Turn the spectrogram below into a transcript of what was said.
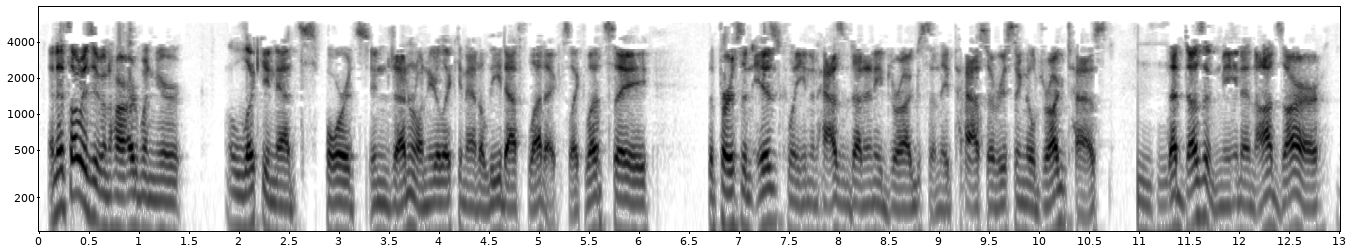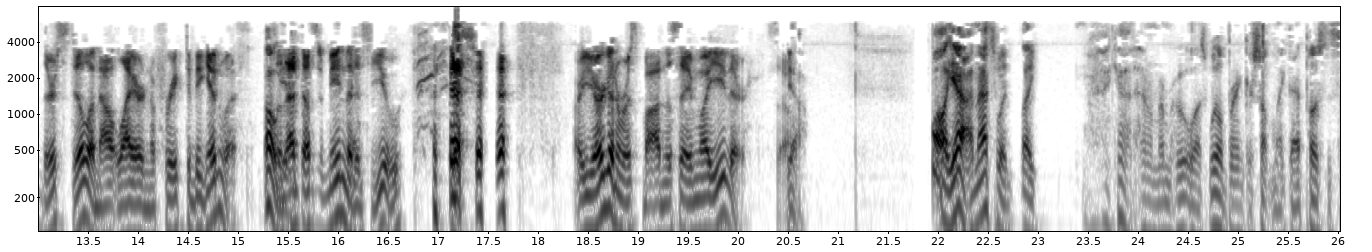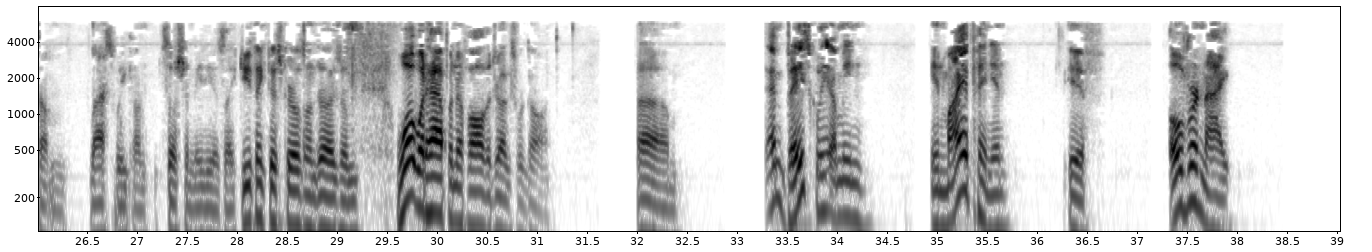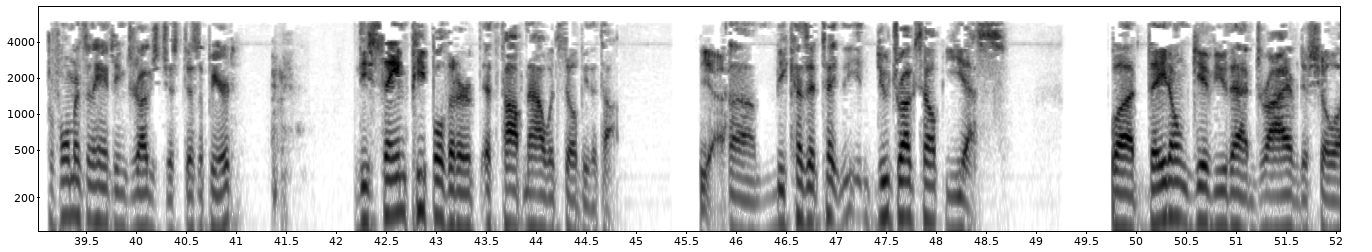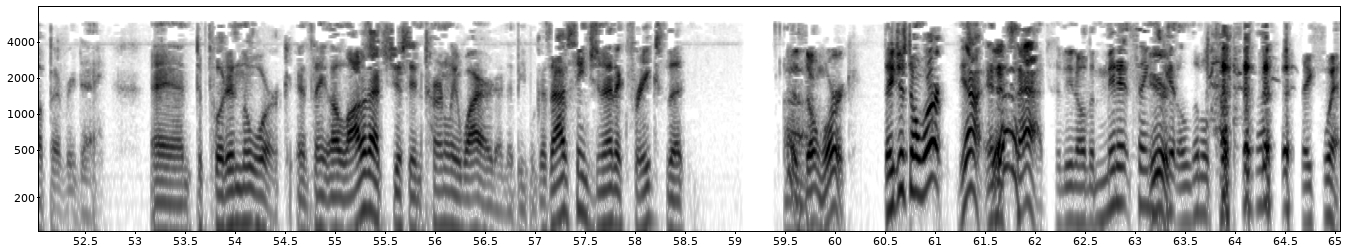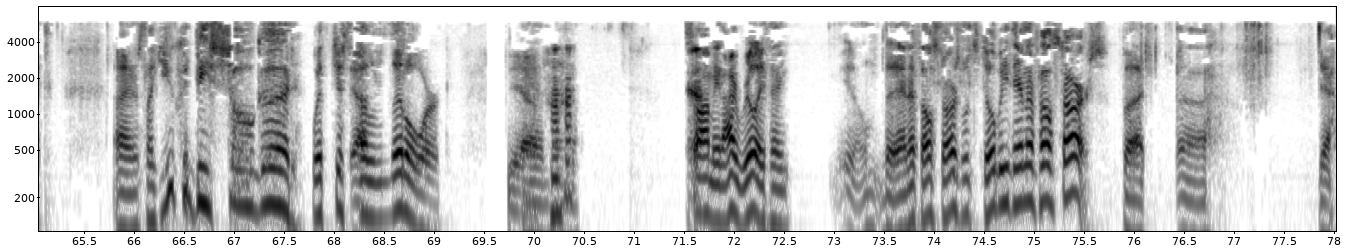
And it's always even hard when you're looking at sports in general and you're looking at elite athletics. Like, let's say, the person is clean and hasn't done any drugs and they pass every single drug test, mm-hmm. that doesn't mean, and odds are, they're still an outlier and a freak to begin with. Oh, so yeah. that doesn't mean that it's you. or you're going to respond the same way either. So. Yeah. Well, yeah, and that's what, like, God, I don't remember who it was, Will Brink or something like that, posted something last week on social media. It's like, do you think this girl's on drugs? And what would happen if all the drugs were gone? Um, and basically, I mean, in my opinion, if overnight performance enhancing drugs just disappeared, the same people that are at the top now would still be the top. Yeah. Um, because it ta- do drugs help? Yes. But they don't give you that drive to show up every day and to put in the work and think a lot of that's just internally wired into people because I've seen genetic freaks that uh, don't work. They just don't work. Yeah. And yeah. it's sad. And, you know, the minute things Here. get a little tough for them, they quit. Uh, and it's like you could be so good with just yeah. a little work. Yeah. And, uh, So I mean, I really think you know the NFL stars would still be the NFL stars, but uh, yeah,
